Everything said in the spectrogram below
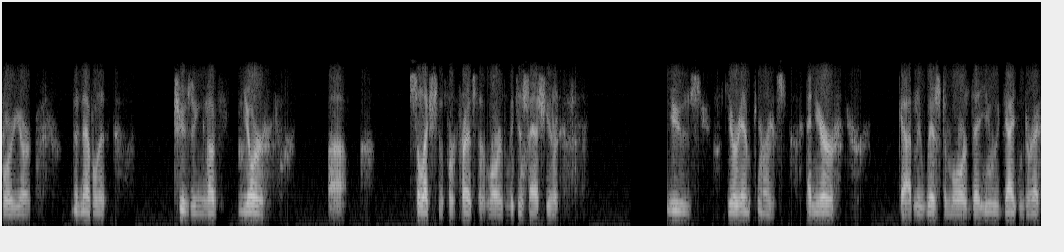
for your benevolent choosing of your uh, selection for president, Lord. We just ask you to use your influence and your godly wisdom, Lord, that you would guide and direct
